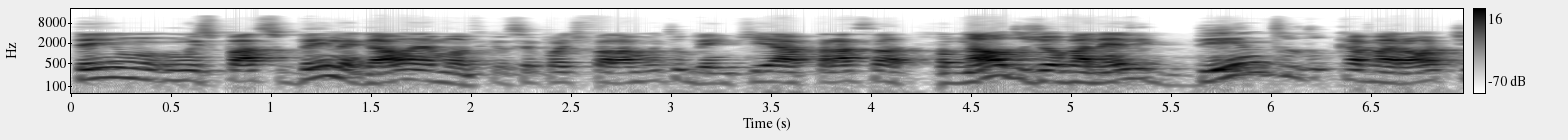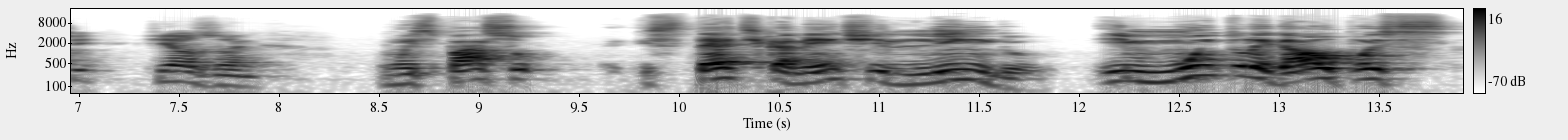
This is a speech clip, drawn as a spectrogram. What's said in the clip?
tem um, um, espaço bem legal, né, mano? Que você pode falar muito bem, que é a Praça Ronaldo Giovanelli, dentro do camarote Fielzone. Um espaço esteticamente lindo e muito legal, pois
